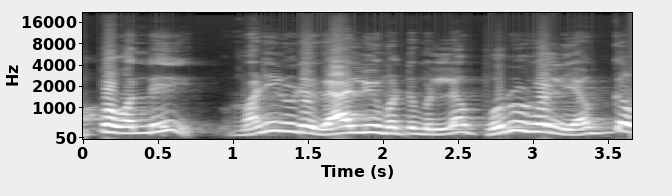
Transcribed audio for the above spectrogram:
அப்போ வந்து மனிதனுடைய வேல்யூ மட்டும் இல்லை பொருள்கள் எங்கே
